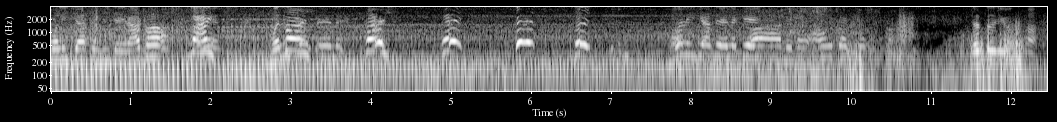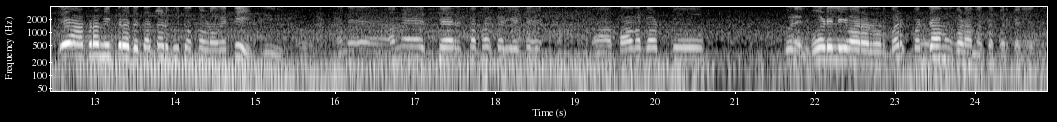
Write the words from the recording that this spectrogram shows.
મળી જશે વિજય રાઠવા. ગાઈસ મળી જશે એટલે ગાઈસ ગાઈસ ગાઈસ ગાઈસ મળી જશે એટલે કે જતું રહ્યો. એ આપણા મિત્ર જ હતા તડબૂચો ખવડાવે તે અને અમે શહેર સફર કરીએ છીએ પાવાગઢ ટુ બોડેલી. વાળા રોડ પર પણ પંજામુગડામાં સફર કરીએ છીએ.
